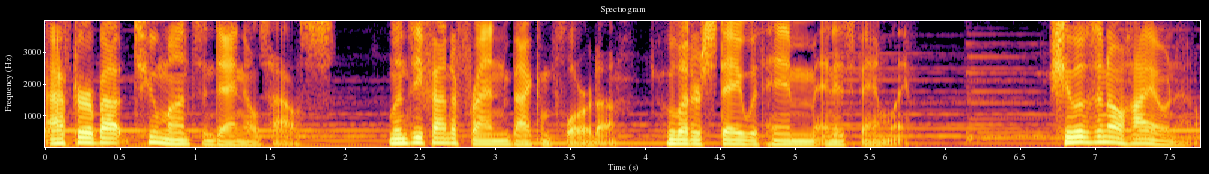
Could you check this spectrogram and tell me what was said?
After about two months in Daniel's house, Lindsay found a friend back in Florida who let her stay with him and his family. She lives in Ohio now,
